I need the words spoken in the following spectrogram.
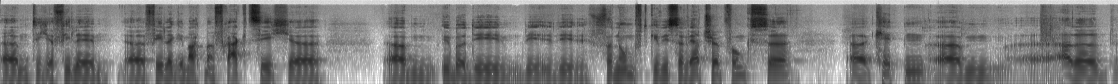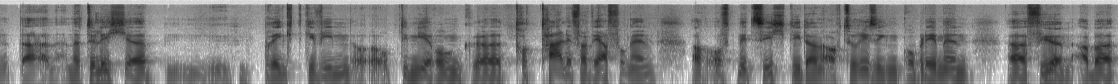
ähm, sicher viele Fehler gemacht. Man fragt sich ähm, über die, die, die, Vernunft gewisser Wertschöpfungs- äh, Ketten. Ähm, äh, also da natürlich äh, bringt Gewinnoptimierung äh, totale Verwerfungen auch oft mit sich, die dann auch zu riesigen Problemen äh, führen. Aber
